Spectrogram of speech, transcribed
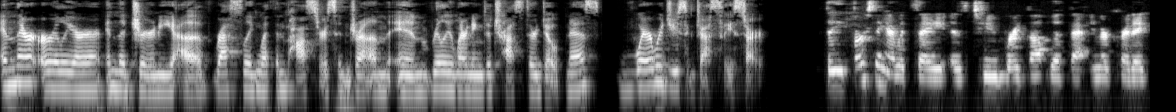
and they're earlier in the journey of wrestling with imposter syndrome and really learning to trust their dopeness, where would you suggest they start? The first thing I would say is to break up with that inner critic,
